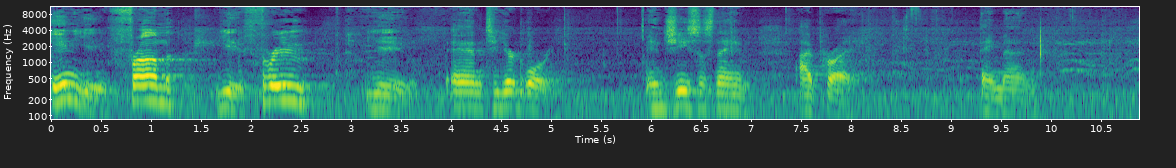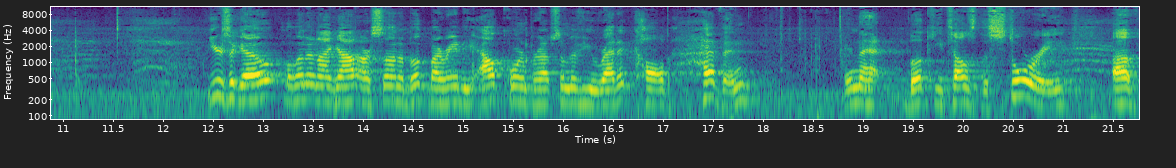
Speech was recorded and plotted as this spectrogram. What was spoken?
in you, from you, through you, and to your glory. In Jesus' name I pray. Amen. Years ago, Melinda and I got our son a book by Randy Alcorn. Perhaps some of you read it called Heaven. In that book, he tells the story of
